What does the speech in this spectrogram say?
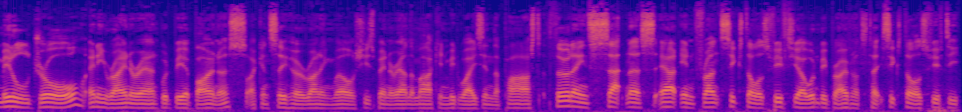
Middle draw, any rain around would be a bonus. I can see her running well. She's been around the mark in midways in the past. 13 Satness out in front, $6.50. I wouldn't be brave enough to take $6.50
